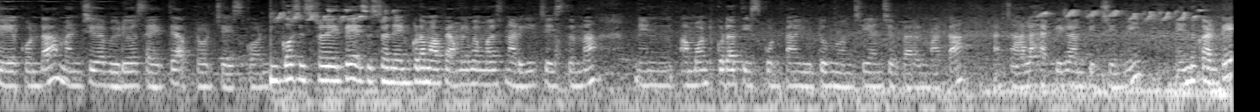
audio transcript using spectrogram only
చేయకుండా మంచిగా వీడియోస్ అయితే అప్లోడ్ చేసుకోండి. ఇంకో సిస్టర్ అయితే సిస్టర్ నేను కూడా మా ఫ్యామిలీ మెంబర్స్ని అడిగి చేస్తున్నా. నేను అమౌంట్ కూడా తీసుకుంటున్నా యూట్యూబ్ నుంచి అని చెప్పారనమాట. నాకు చాలా హ్యాపీగా అనిపించింది. ఎందుకంటే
